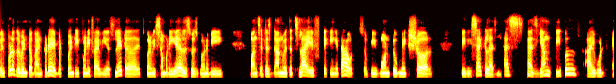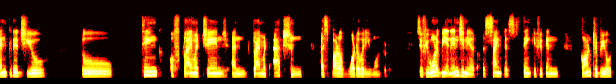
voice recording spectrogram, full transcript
we'll put up the wind turbine today but 20 25 years later it's going to be somebody else who's going to be once it is done with its life taking it out. So we want to make sure recycle as as as young people i would encourage you to think of climate change and climate action as part of whatever you want to do. So if you want to be an engineer or a scientist think if you can contribute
